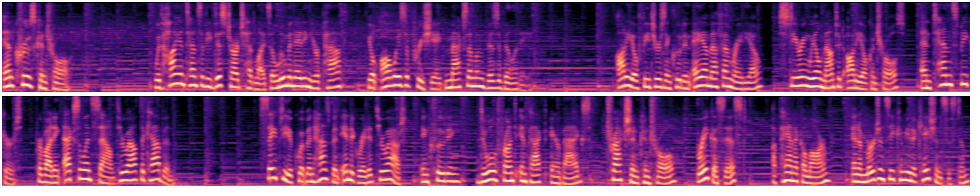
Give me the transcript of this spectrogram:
and cruise control. With high-intensity discharge headlights illuminating your path, you'll always appreciate maximum visibility. Audio features include an AM-FM radio, steering wheel mounted audio controls, and 10 speakers, providing excellent sound throughout the cabin. Safety equipment has been integrated throughout, including dual front impact airbags, traction control, brake assist, a panic alarm, an emergency communication system,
